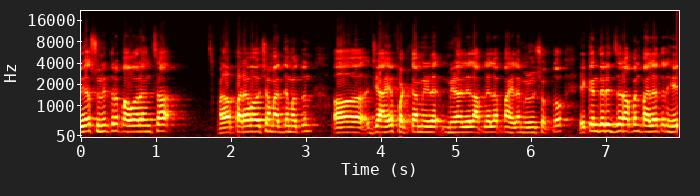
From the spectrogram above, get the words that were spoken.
तो या सुनेत्रा पवारांचा पराभवाच्या माध्यमातून जे आहे फटका मिळ मिळालेला आपल्याला पाहायला मिळू शकतो. एकंदरीत जर आपण पाहिलं तर हे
